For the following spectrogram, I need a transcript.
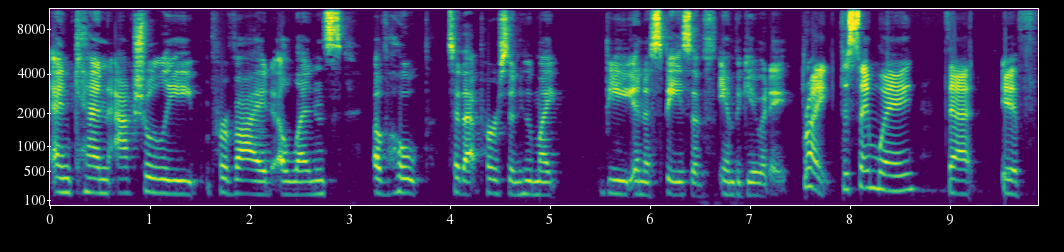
and can actually provide a lens of hope to that person who might be in a space of ambiguity. Right. The same way that if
